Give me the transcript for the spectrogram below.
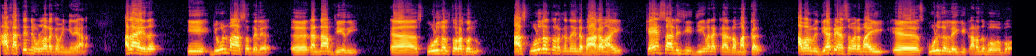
ആ കത്തിന്റെ ഉള്ളടക്കം ഇങ്ങനെയാണ്. അതായത് ഈ ജൂൺ മാസത്തിൽ രണ്ടാം തീയതി സ്കൂളുകൾ തുറക്കുന്നു. ആ സ്കൂളുകൾ തുറക്കുന്നതിന്റെ ഭാഗമായി K S R T C ജീവനക്കാരുടെ മക്കൾ അവർ വിദ്യാഭ്യാസപരമായി സ്കൂളുകളിലേക്ക് കടന്നു പോകുമ്പോൾ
